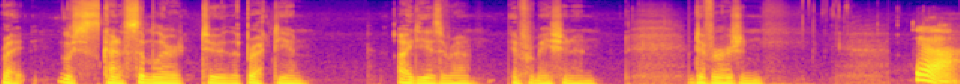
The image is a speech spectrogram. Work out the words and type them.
Right, which is kind of similar to the Brechtian ideas around information and diversion. Yeah,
